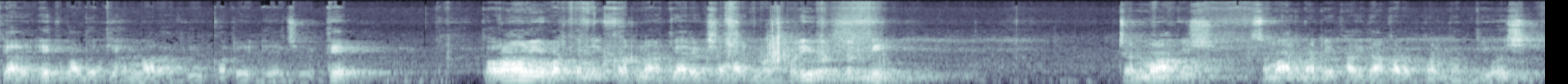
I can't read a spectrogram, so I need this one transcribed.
ત્યારે એક બાબત ધ્યાનમાં રાખવી ઘટે એ છે કે ધોરણોની વર્તનની ઘટના ક્યારેક સમાજમાં પરિવર્તનની જન્મ આપી સમાજ માટે ફાયદાકારક પણ બનતી હોય છે.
